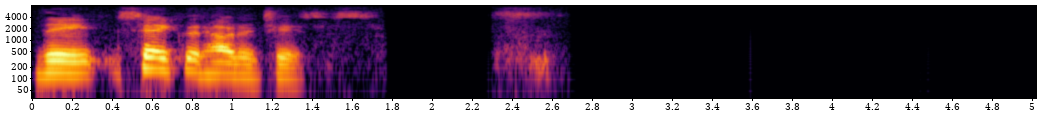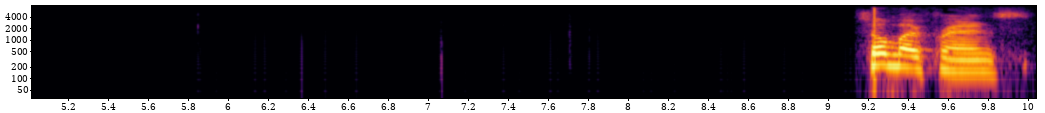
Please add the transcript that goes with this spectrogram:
the Sacred Heart of Jesus. So, my friends,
